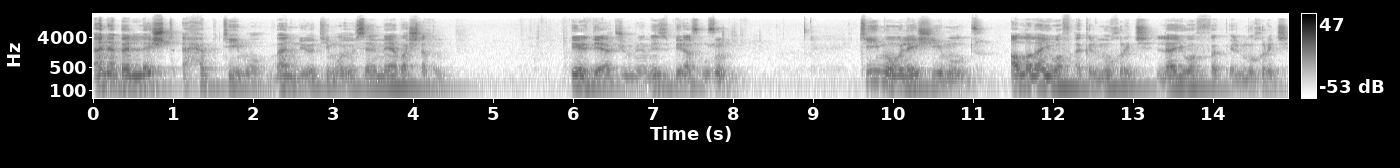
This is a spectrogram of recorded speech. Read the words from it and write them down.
Ene belleşt eheb Timo. Ben diyor Timo'yu sevmeye başladım. Bir diğer cümlemiz biraz uzun. Timo leyş yemut. Allah la yuvaffak el muhric. La yuvaffak el muhric.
